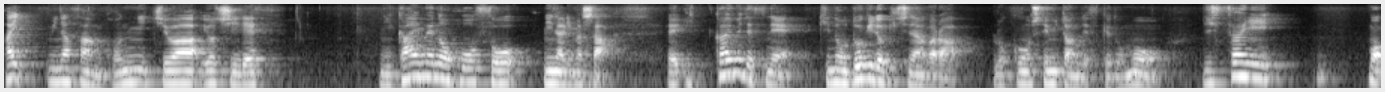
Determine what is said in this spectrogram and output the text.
はい、皆さんこんにちは、よしです。2回目の放送になりました。え1回目ですね、昨日ドキドキしながら録音してみたんですけども、実際に、まあ、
